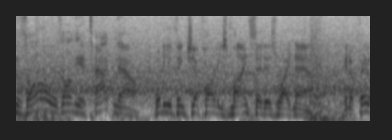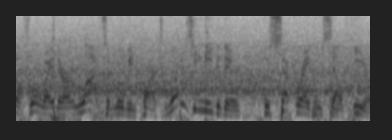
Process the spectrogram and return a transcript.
Cesaro is on the attack now. What do you think Jeff Hardy's mindset is right now? In a fatal four-way, there are lots of moving parts. What does he need to do to separate himself here?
